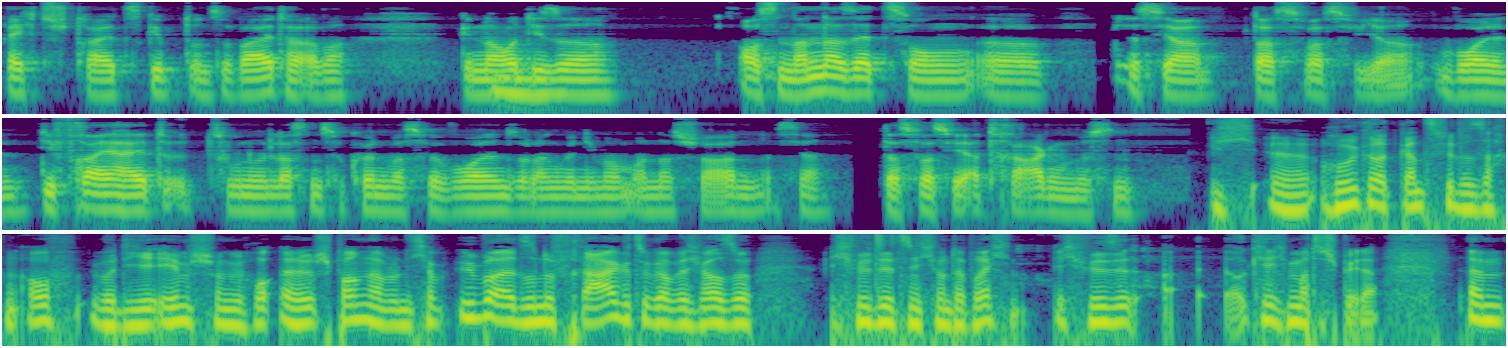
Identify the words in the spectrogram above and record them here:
Rechtsstreits gibt und so weiter. Aber genau mhm. diese Auseinandersetzung äh, ist ja das, was wir wollen. Die Freiheit tun und lassen zu können, was wir wollen, solange wir niemandem anders schaden, ist ja das, was wir ertragen müssen. Ich äh, hole gerade ganz viele Sachen auf, über die ihr eben schon äh, gesprochen habt und ich habe überall so eine Frage sogar, aber ich war so, ich will sie jetzt nicht unterbrechen. Ich will sie, äh, okay, ich mache das später. Ähm,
